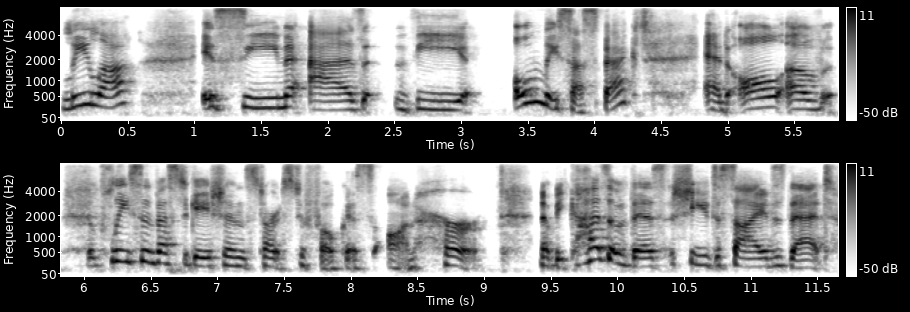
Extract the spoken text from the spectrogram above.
Lila is seen as the only suspect, and all of the police investigation starts to focus on her. Now, because of this, she decides that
